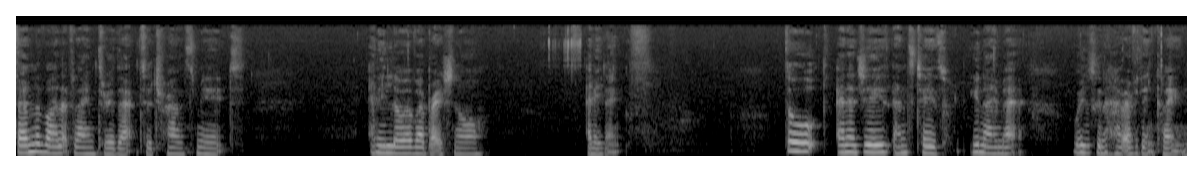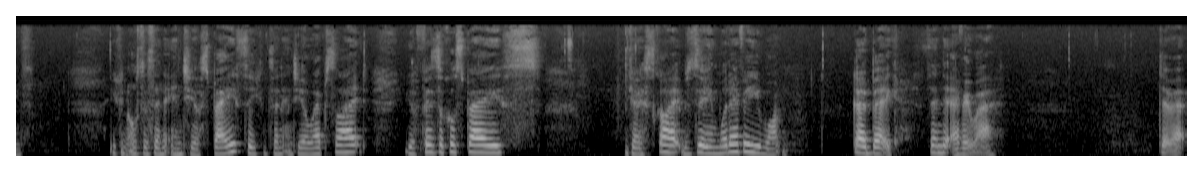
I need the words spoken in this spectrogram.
send the violet flame through that to transmute any lower vibrational anything. Thought, energies, entities, you name it, we're just going to have everything cleaned. You can also send it into your space, so you can send it into your website, your physical space, your Skype, Zoom, whatever you want. Go big, send it everywhere. Do it.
